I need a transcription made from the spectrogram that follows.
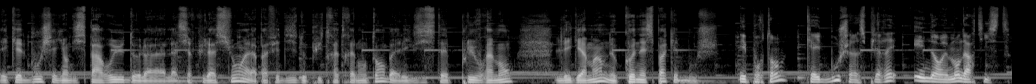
Et Kate Bush ayant disparu de la, circulation, elle n'a pas fait 10 depuis très très longtemps, bah, elle n'existait plus vraiment. Les gamins ne connaissent pas Kate Bush. Et pourtant, Kate Bush a inspiré énormément d'artistes.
